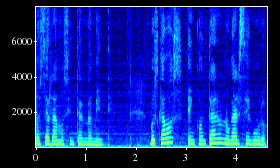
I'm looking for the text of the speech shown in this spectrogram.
nos cerramos internamente. Buscamos encontrar un lugar seguro,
